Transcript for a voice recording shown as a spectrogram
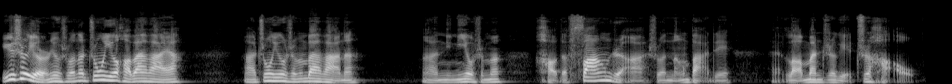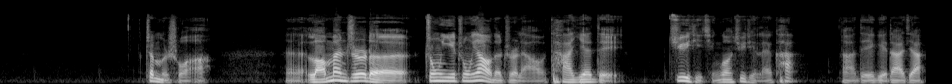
于是有人就说：“那中医有好办法呀，啊，中医用什么办法呢？啊，你你有什么好的方子啊？说能把这老慢支给治好？”这么说啊，呃，老慢支的中医中药的治疗，它也得具体情况具体来看啊，得给大家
